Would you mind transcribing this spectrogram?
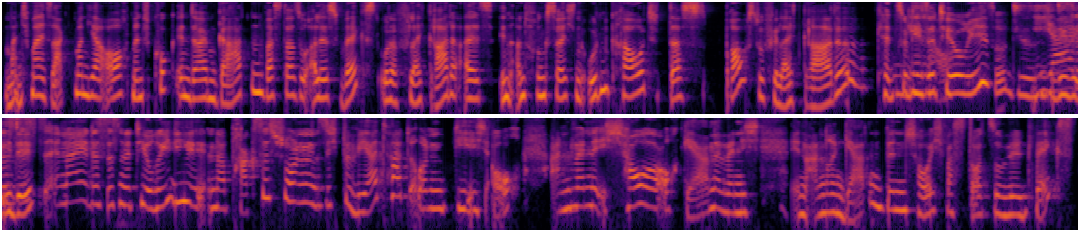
Manchmal sagt man ja auch, Mensch, guck in deinem Garten, was da so alles wächst oder vielleicht gerade als in Anführungszeichen Unkraut, das brauchst du vielleicht gerade. Kennst du genau. diese Theorie, so diese, ja, diese Idee? Ist, äh, nein, das ist eine Theorie, die in der Praxis schon sich bewährt hat und die ich auch anwende. Ich schaue auch gerne, wenn ich in anderen Gärten bin, schaue ich, was dort so wild wächst.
